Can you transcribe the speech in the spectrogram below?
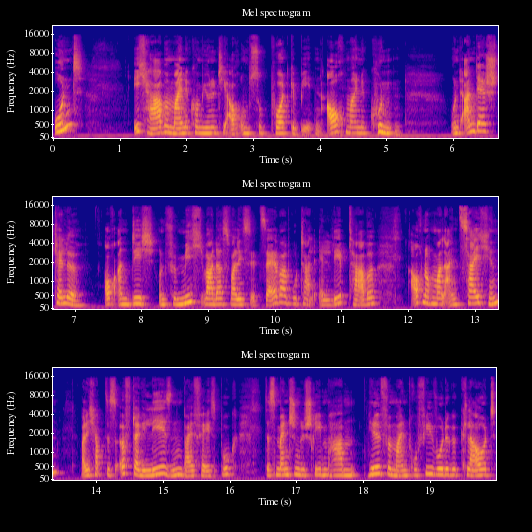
und ich habe meine Community auch um Support gebeten, auch meine Kunden. Und an der Stelle, auch an dich, und für mich war das, weil ich es jetzt selber brutal erlebt habe, auch nochmal ein Zeichen, weil ich habe das öfter gelesen bei Facebook, dass Menschen geschrieben haben, Hilfe, mein Profil wurde geklaut,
